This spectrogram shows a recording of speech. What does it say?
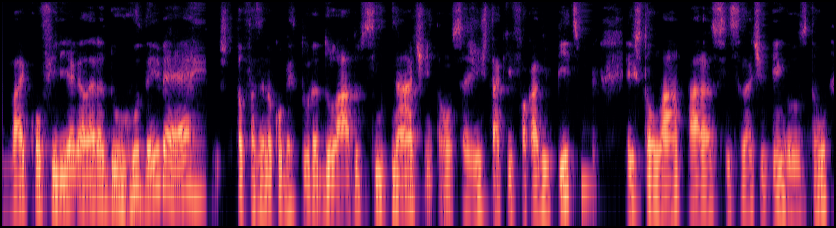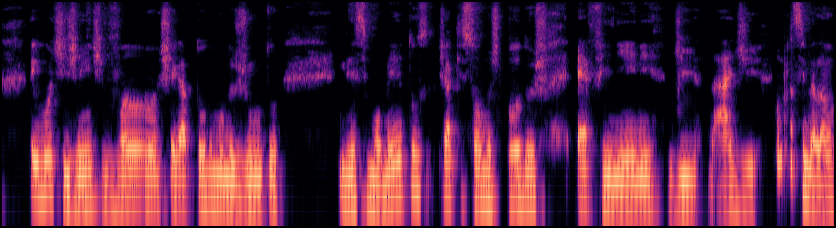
vai conferir a galera do Rudei BR, estão fazendo a cobertura do lado do Cincinnati, então se a gente tá aqui focado em Pittsburgh, eles estão lá para o Cincinnati Bengals. Então, tem um monte de gente, vão chegar todo mundo junto nesse momento, já que somos todos FNN de verdade. Vamos pra cima, Léo.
